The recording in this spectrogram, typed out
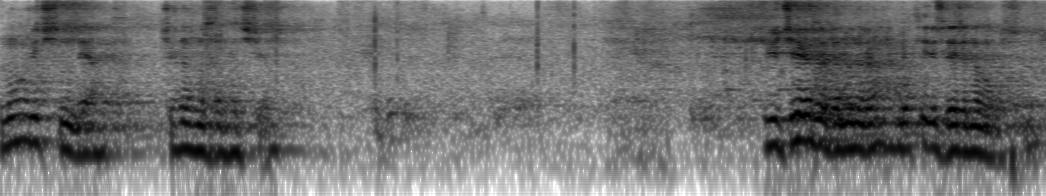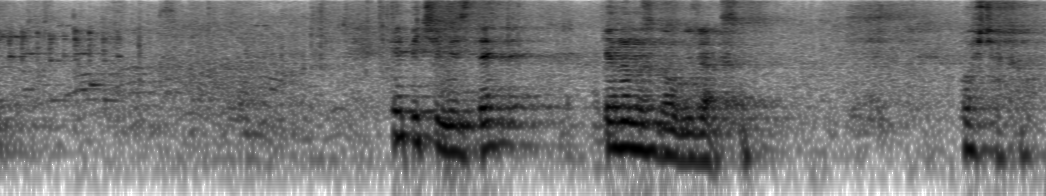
Nur içinde yat, canımızın içi. Yüce Yaradan'ın rahmeti üzerine olsun. Hep içimizde, yanımızda olacaksın. Hoşça kal.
